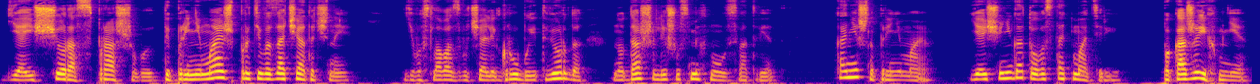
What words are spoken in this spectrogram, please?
Я еще раз спрашиваю, ты принимаешь противозачаточные? Его слова звучали грубо и твердо, но Даша лишь усмехнулась в ответ. Конечно, принимаю. Я еще не готова стать матерью. Покажи их мне.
